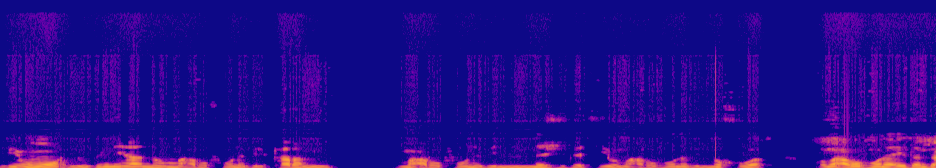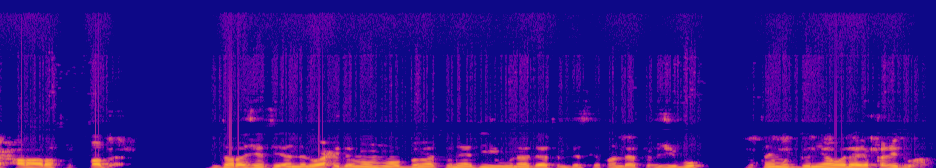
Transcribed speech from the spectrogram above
بأمور من ضمنها أنهم معروفون بالكرم ومعروفون بالنجدة ومعروفون بالنخوة ومعروفون أيضا بحرارة الطبع لدرجة أن الواحد منهم ربما تناديه مناداة بسيطا لا تعجبه يقيم الدنيا ولا يقعدها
